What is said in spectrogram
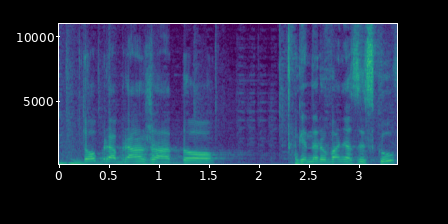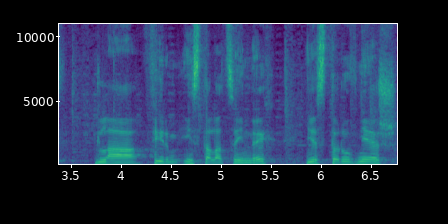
dobra branża do generowania zysków dla firm instalacyjnych, jest to również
